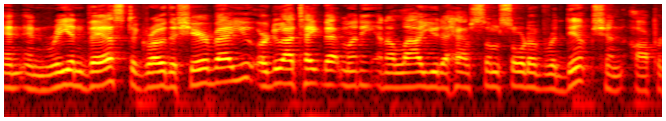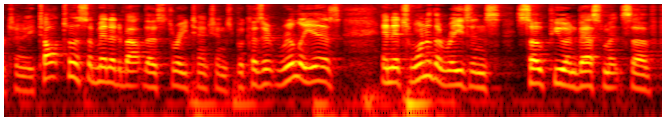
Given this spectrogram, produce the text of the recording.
and and reinvest to grow the share value, or do I take that money and allow you to have some sort of redemption opportunity? Talk to us a minute about those three tensions because it really is, and it's one of the reasons so few investments of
